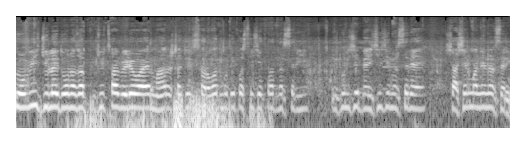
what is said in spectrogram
चोवीस जुलै दोन हजार पंचवीसचा व्हिडिओ आहे. महाराष्ट्रातील सर्वात मोठी पस्तीस एकरात नर्सरी एकोणीसशे ब्याऐंशीची नर्सरी आहे. शासनमान्य नर्सरी.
